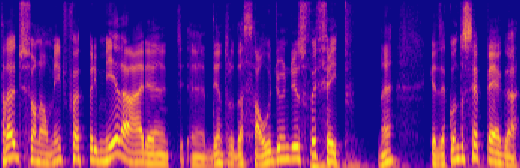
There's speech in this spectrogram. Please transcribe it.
tradicionalmente, foi a primeira área é, dentro da saúde onde isso foi feito, né? Quer dizer, quando você pega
